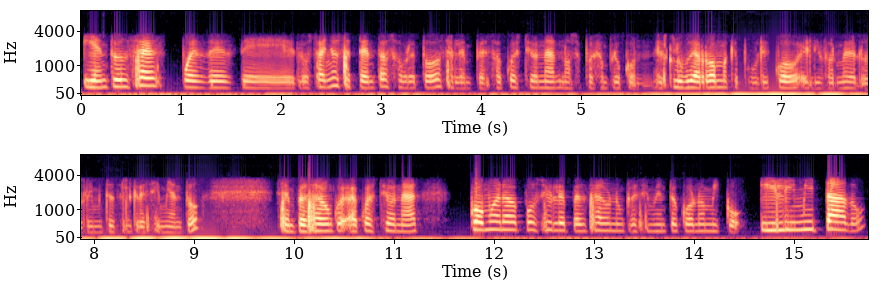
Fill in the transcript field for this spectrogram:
y entonces pues desde los años 70 sobre todo se le empezó a cuestionar, no sé, por ejemplo con el Club de Roma que publicó el informe de los límites del crecimiento, se empezaron a cuestionar cómo era posible pensar en un crecimiento económico ilimitado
